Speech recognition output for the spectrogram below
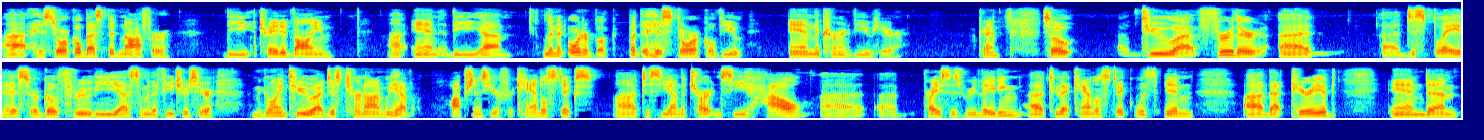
uh, historical best bid and offer, the traded volume, uh, and the um, limit order book, but the historical view and the current view here. Okay, so to uh, further uh, uh, display this or go through the uh, some of the features here, I'm going to just turn on. We have options here for candlesticks to see on the chart and see how price is relating to that candlestick within that period. And um,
